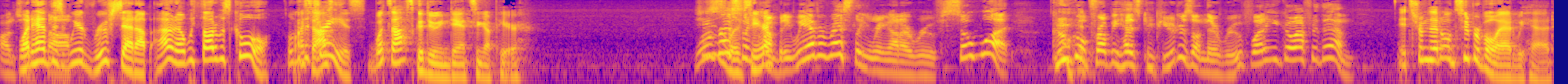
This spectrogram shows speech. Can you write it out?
onto Why do you the have this weird roof set up? I don't know. We thought it was cool. Look What's at the Os- trees. What's Oscar doing dancing up here? We're a wrestling here. company. We have a wrestling ring on our roof. So what? Google probably has computers on their roof. Why don't you go after them? It's from that old Super Bowl ad we had.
